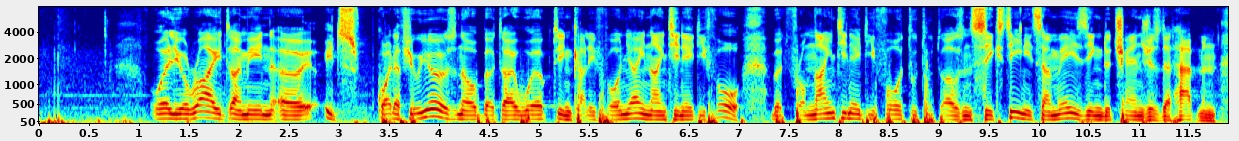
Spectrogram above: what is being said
Well, you're right. I mean, uh, it's quite a few years now, but I worked in California in 1984. But from 1984 to 2016, it's amazing the changes that happen.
